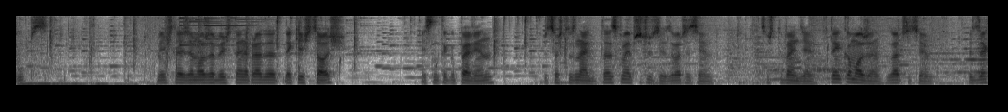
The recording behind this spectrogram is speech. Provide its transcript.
Ups. Myślę, że może być tutaj naprawdę jakieś coś. Jestem tego pewien, że coś tu znajdę. To jest moje przeczucie, zobaczycie. Coś tu będzie. W tym komorze, zobaczycie. To jest jak...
